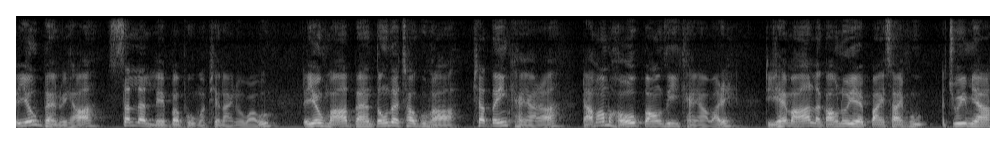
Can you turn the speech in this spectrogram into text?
တရုတ်ဘဏ်တွေဟာဆက်လက်လဲပတ်ဖို့မဖြစ်နိုင်တော့ပါဘူးတရုတ်မှာဘဏ်36ခုဟာဖြတ်သိမ်းခံရတာဒါမှမဟုတ်ပေါင်းစည်းခံရပါတယ်ဒီထဲမှာ၎င်းတို့ရဲ့ပိုင်ဆိုင်မှုအကျွေးများ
